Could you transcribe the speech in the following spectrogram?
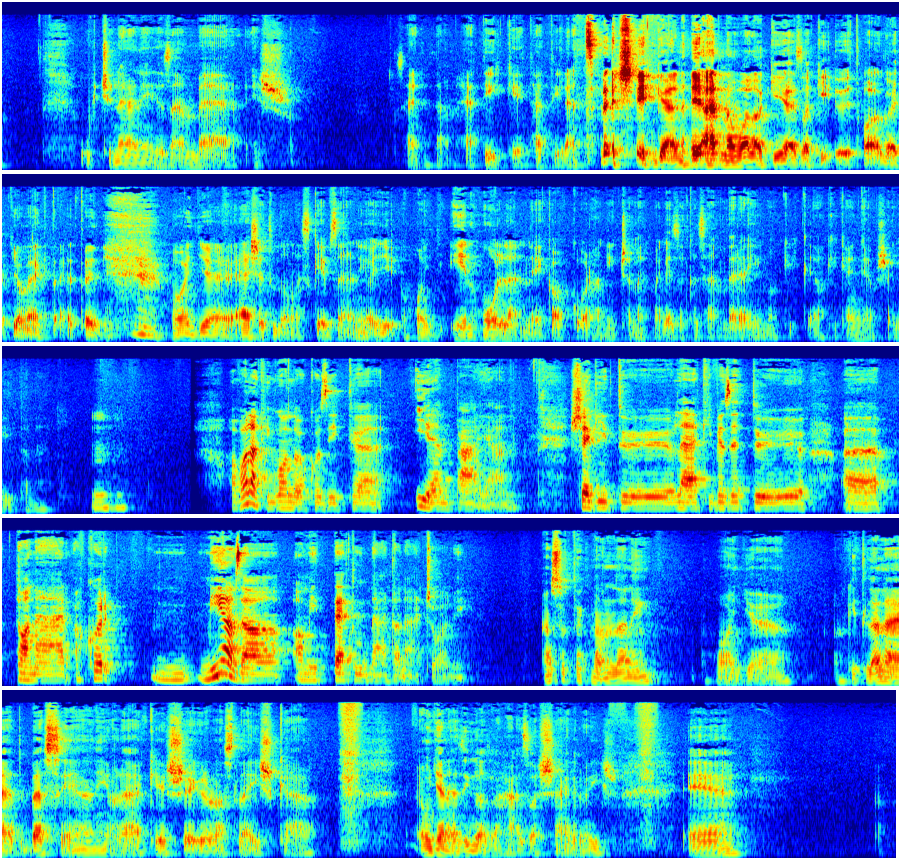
úgy csinálni, hogy az ember, és szerintem heti, két heti rendszerességgel ne járna valaki ez, aki őt hallgatja meg. Tehát, hogy, hogy el se tudom azt képzelni, hogy, hogy én hol lennék akkor, ha nincsenek meg ezek az embereim, akik, akik engem segítenek. Uh-huh. Ha valaki gondolkozik uh, ilyen pályán, segítő, lelkivezető, uh, tanár, akkor mi az, a, amit te tudnál tanácsolni? Azt szokták mondani, hogy uh, akit le lehet beszélni a lelkészségről, azt le is kell. Ugyanez igaz a házasságra is. É,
